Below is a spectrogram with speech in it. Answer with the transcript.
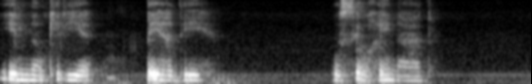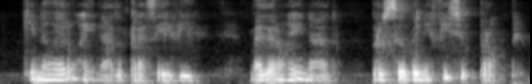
e ele não queria perder o seu reinado, que não era um reinado para servir, mas era um reinado para o seu benefício próprio.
